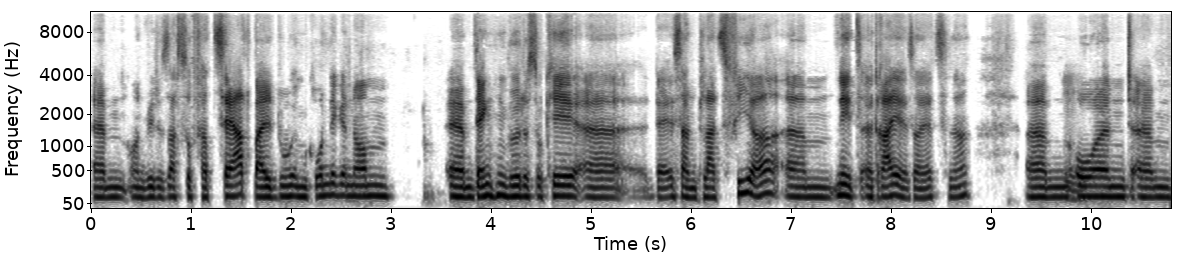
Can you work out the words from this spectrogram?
ähm, und wie du sagst, so verzerrt, weil du im Grunde genommen ähm, denken würdest, okay, äh, der ist an Platz 4, ähm, nee, 3 ist er jetzt, ne? Ähm, mhm. Und ähm,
